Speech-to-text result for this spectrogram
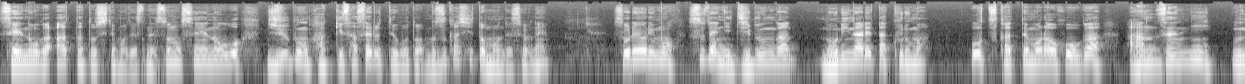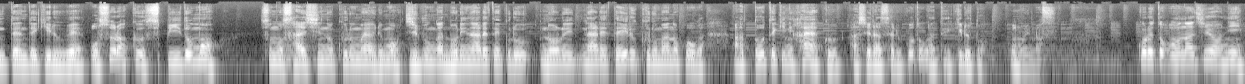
性能があったとしてもですねその性能を十分発揮させるということは難しいと思うんですよね。それよりもすでに自分が乗り慣れた車を使ってもらう方が安全に運転できる上おそらくスピードもその最新の車よりも自分が乗り慣れてくる乗り慣れている車の方が圧倒的に速く走らせることができると思います。これと同じように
